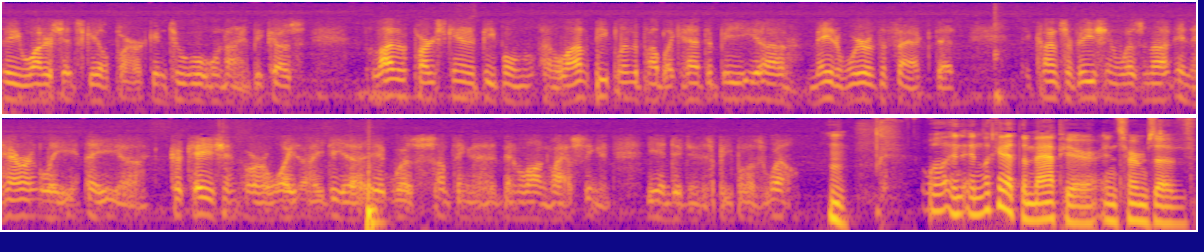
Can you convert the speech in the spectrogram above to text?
the watershed scale park in 2009 because a lot of the Parks Canada people and a lot of people in the public had to be uh, made aware of the fact that conservation was not inherently a uh, Caucasian or a white idea. It was something that had been long lasting in the indigenous people as well. Hmm. Well, and, in looking at the map here, in terms of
